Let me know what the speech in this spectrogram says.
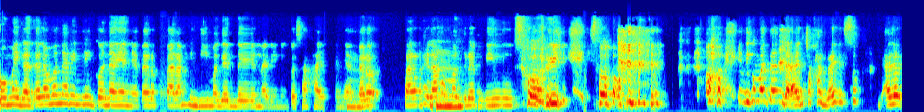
Oh my God. Alam mo, narinig ko na yan eh. Pero parang hindi maganda yung narinig ko sa kanya. Mm. Pero parang kailangan ko Mm. mag-review. Sorry. So, oh, hindi ko matandaan. Tsaka guys, so, alam,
